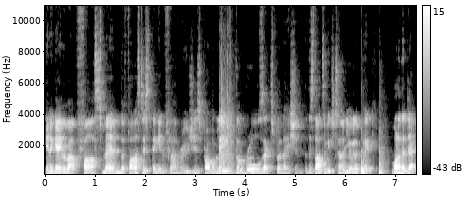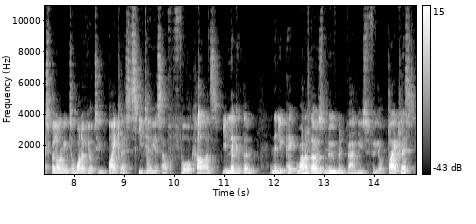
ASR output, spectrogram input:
In a game about fast men, the fastest thing in Flamme Rouge is probably the rules explanation. At the start of each turn, you're going to pick one of the decks belonging to one of your two bike lists. You deal yourself four cards, you look at them, and then you pick one of those movement values for your bike list,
